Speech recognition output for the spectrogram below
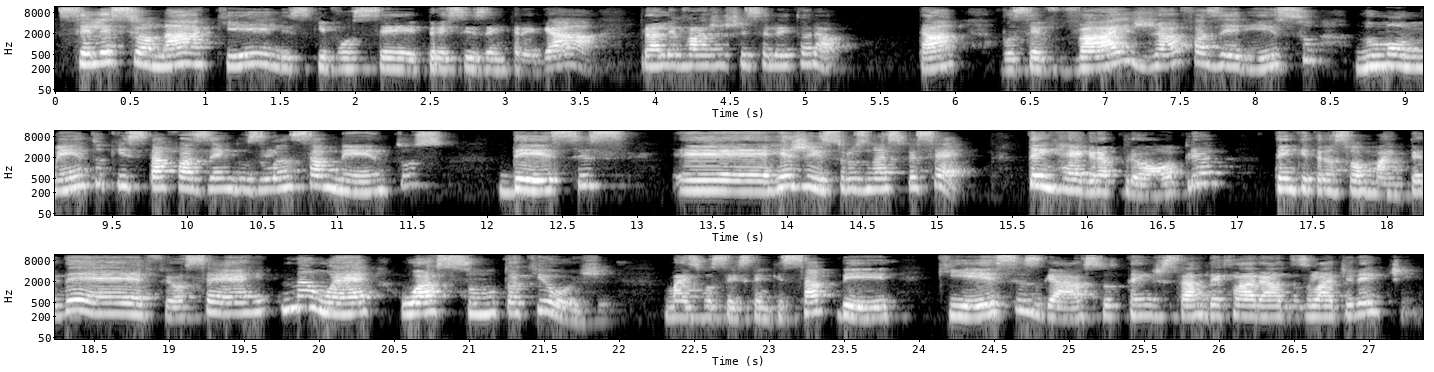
selecionar aqueles que você precisa entregar para levar à justiça eleitoral, tá? Você vai já fazer isso no momento que está fazendo os lançamentos desses é, registros no SPCE. Tem regra própria, tem que transformar em PDF, OCR, não é o assunto aqui hoje. Mas vocês têm que saber que esses gastos têm de estar declarados lá direitinho.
